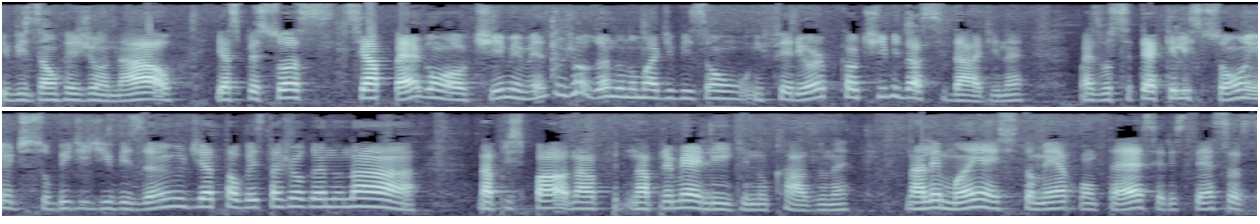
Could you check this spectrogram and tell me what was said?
divisão regional, e as pessoas se apegam ao time mesmo jogando numa divisão inferior, porque é o time da cidade, né? Mas você tem aquele sonho de subir de divisão e um dia talvez tá jogando na, na principal na, na Premier League, no caso, né? Na Alemanha isso também acontece, eles têm essas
